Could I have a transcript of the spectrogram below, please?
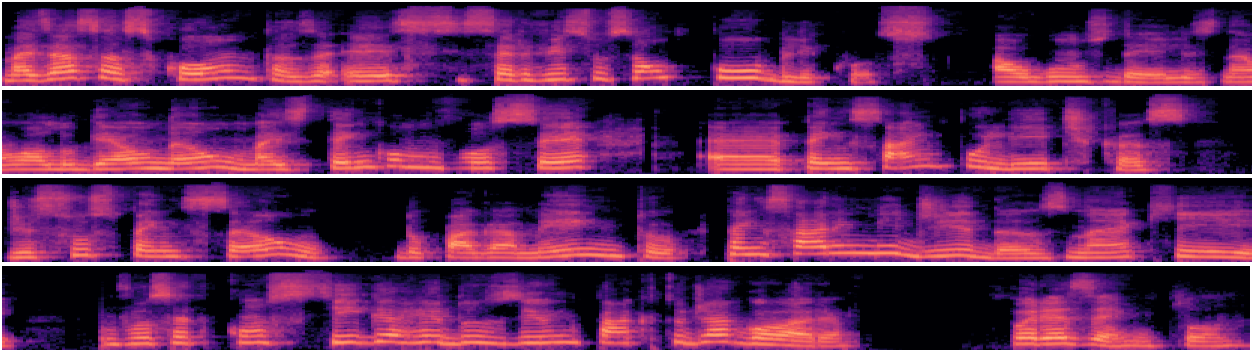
Mas essas contas, esses serviços são públicos, alguns deles, né? O aluguel não, mas tem como você é, pensar em políticas de suspensão do pagamento, pensar em medidas, né, que você consiga reduzir o impacto de agora. Por exemplo,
